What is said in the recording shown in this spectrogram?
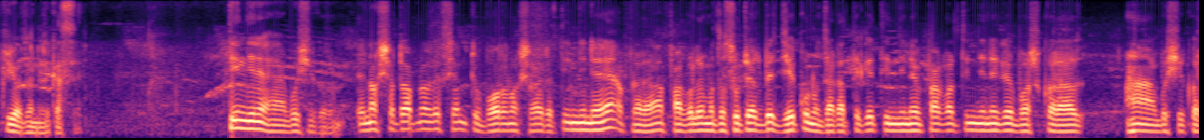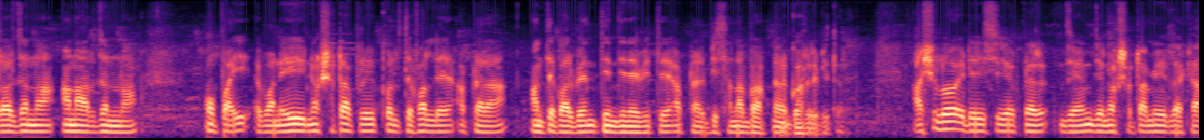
প্রিয়জনের কাছে। তিন দিনে হ্যাঁ বসি করুন। এই নকশাটা আপনারা দেখছেন, একটু বড় নকশা এটা তিন দিনে আপনারা পাগলের মতো ছুটে আসবে যে কোনো জায়গা থেকে তিন দিনে পাগল তিন দিনে বস করার হ্যাঁ বসি করার জন্য, আনার জন্য উপায় এবং এই নকশাটা প্রয়োগ করতে পারলে আপনারা আনতে পারবেন তিন দিনের ভিতরে আপনার বিছানা বা আপনার ঘরের ভিতরে। আসলেও এটা হচ্ছে আপনার যে নকশাটা আমি লেখা,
